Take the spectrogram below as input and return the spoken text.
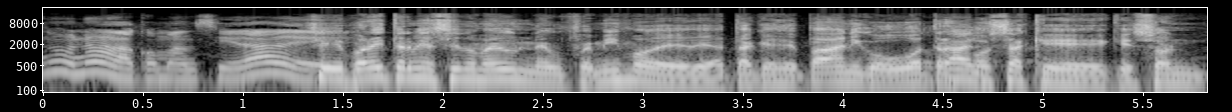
No, nada, como ansiedad de. Sí, por ahí termina siendo medio un eufemismo de, de ataques de pánico u otras Total. cosas que, que son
